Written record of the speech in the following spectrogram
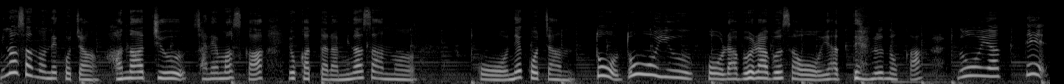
皆さんの猫ちゃん鼻チューされますか？よかったら皆さんのこう猫ちゃんとどういうこうラブラブさをやってるのか？どうやって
